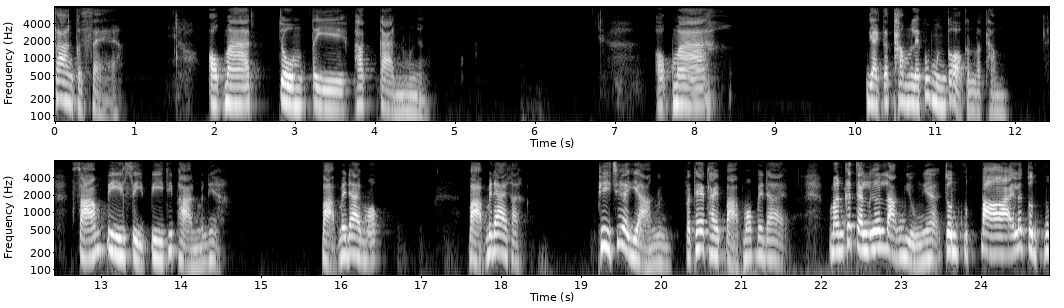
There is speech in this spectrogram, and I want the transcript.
สร้างกระแส ออกมาโจมตีพักการเมือง ออกมา อยากจะทำอะไรพวกมึงก็ออกกันมาทำสามปีสี่ปีที่ผ่านมาเนี่ย ปราบไม่ได้ม็อบ ปราบไม่ได้ค่ะ พี่เชื่ออย่างหนึ่ง ประเทศไทยปราบม็อบไม่ได้ มันก็จะเลื้อนลังอยู่เงี้ย จนกูตายแล้วจนกู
